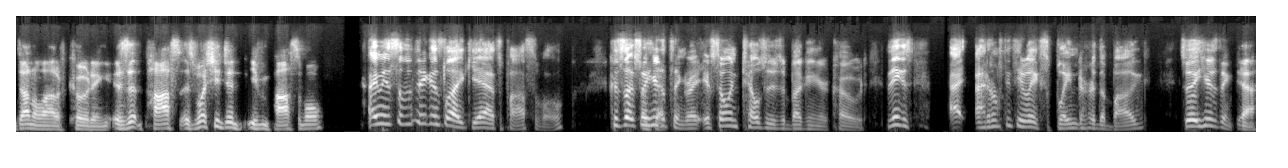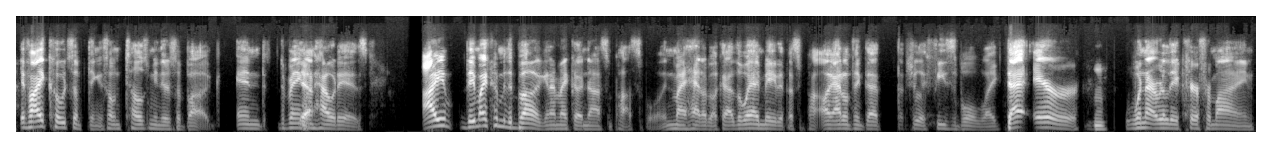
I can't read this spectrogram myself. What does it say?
done a lot of coding. Is it possible? Is what she did even possible? I mean, so the thing is, like, yeah, it's possible. Because, like, so here's the thing, right? If someone tells you there's a bug in your code, the thing is, I, I don't think they really explained to her the bug. So here's the thing. Yeah. If I code something and someone tells me there's a bug, and depending Yeah. on how it is, I they might tell me the bug, and I might go, no, it's impossible. In my head, I'm like, "Ah, the way I made it, that's like I don't think that that's really feasible. Like that error Mhm. would not really occur for mine.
